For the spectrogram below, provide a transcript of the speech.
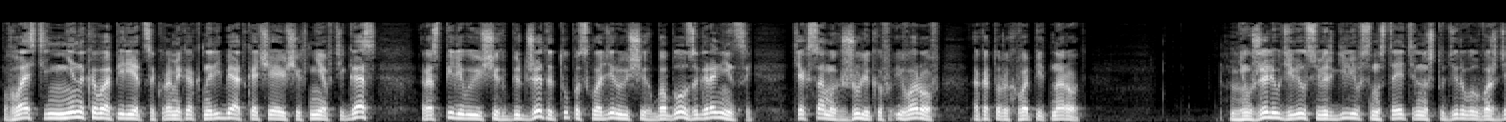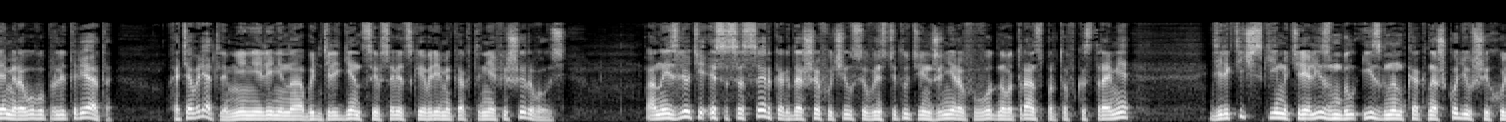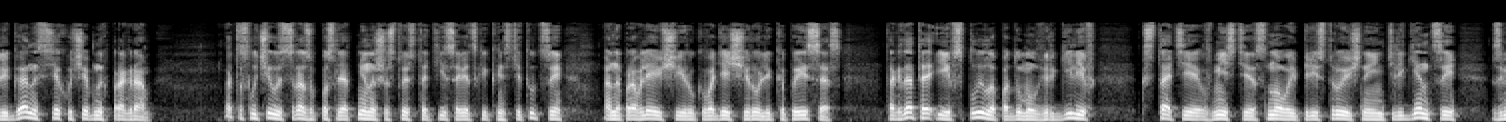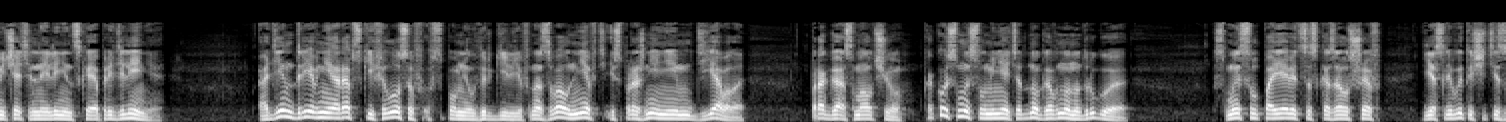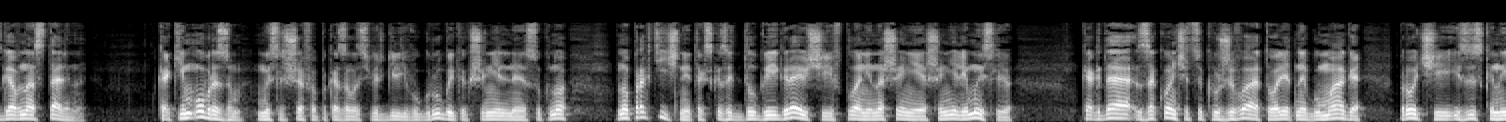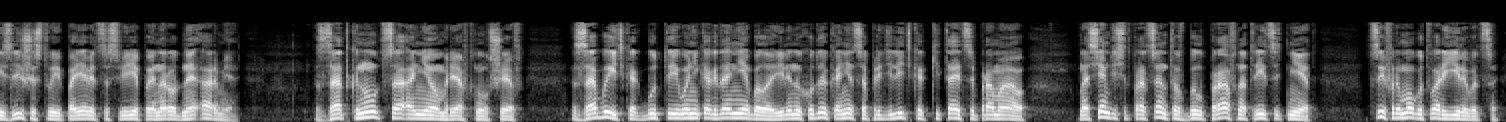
Власти не на кого опереться, кроме как на ребят, качающих нефть и газ, распиливающих бюджеты, тупо складирующих бабло за границей, тех самых жуликов и воров, о которых вопит народ. Неужели, удивился Вергильев, самостоятельно штудировал вождя мирового пролетариата? Хотя вряд ли, мнение Ленина об интеллигенции в советское время как-то не афишировалось. А на излете СССР, когда шеф учился в Институте инженеров водного транспорта в Костроме, диалектический материализм был изгнан как нашкодивший хулиган из всех учебных программ. Это случилось сразу после отмены шестой статьи Советской Конституции о направляющей и руководящей роли КПСС. Тогда-то и всплыло, подумал Вергильев, кстати, вместе с новой перестроечной интеллигенцией замечательное ленинское определение. Один древний арабский философ, вспомнил Вергильев, назвал нефть испражнением дьявола. Про газ молчу. Какой смысл менять одно говно на другое? Смысл появится, сказал шеф, если вытащить из говна Сталина. Каким образом? Мысль шефа показалась Вергильеву грубой, как шинельное сукно, но практичной, так сказать, долгоиграющей в плане ношения шинели мыслью – когда закончатся кружева, туалетная бумага, прочие изысканные излишества и появится свирепая народная армия. «Заткнуться о нем», — рявкнул шеф. «Забыть, как будто его никогда не было, или на худой конец определить, как китайцы про Мао. На 70% был прав, на 30% нет. Цифры могут варьироваться».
